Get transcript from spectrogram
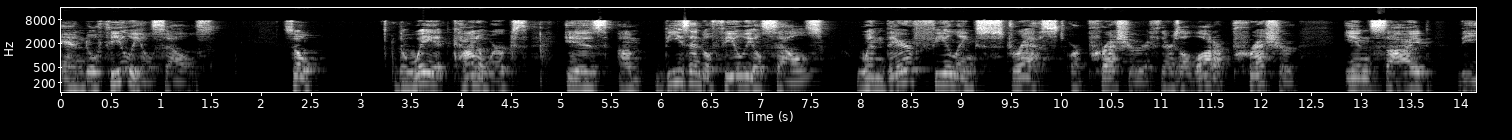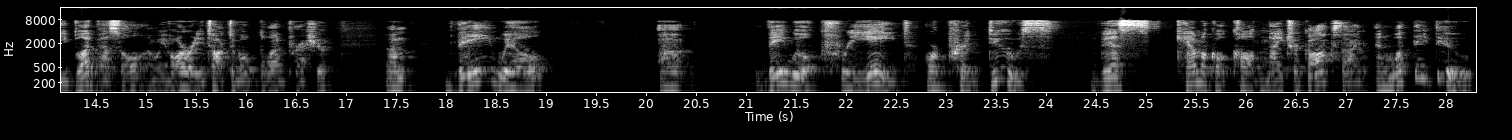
endothelial cells. So the way it kind of works is um, these endothelial cells, when they're feeling stressed or pressure, if there's a lot of pressure inside the blood vessel, and we've already talked about blood pressure, um, they will uh, they will create or produce this chemical called nitric oxide. And what they do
